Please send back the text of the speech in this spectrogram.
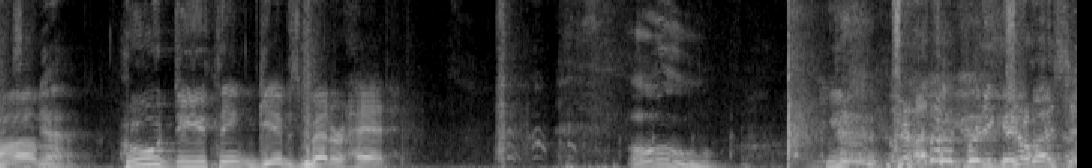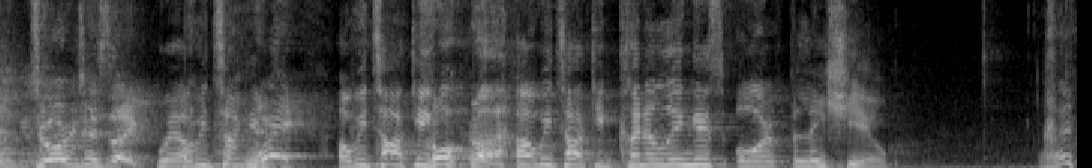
Um, Yeah. Who do you think gives better head? Oh. That's a pretty good question. George is like, Wait, are we talking? Wait. Are we talking? Hold on. Are we talking cunnilingus or fellatio? What?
